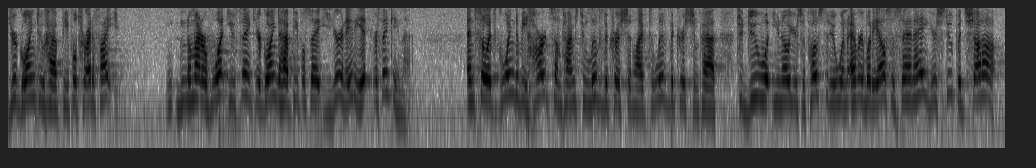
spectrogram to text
you're going to have people try to fight you. No matter what you think, you're going to have people say, You're an idiot for thinking that. And so it's going to be hard sometimes to live the Christian life, to live the Christian path, to do what you know you're supposed to do when everybody else is saying, Hey, you're stupid, shut up.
